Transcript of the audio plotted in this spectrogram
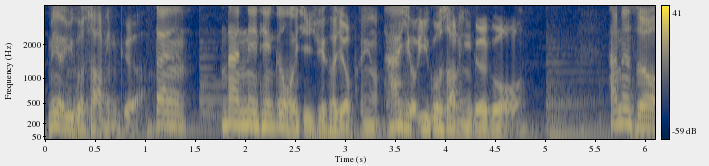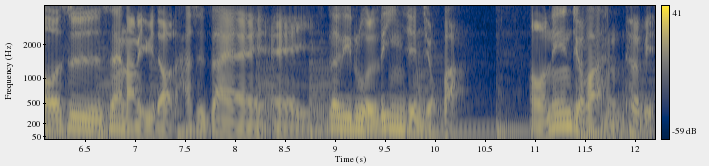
没有遇过少林哥，但但那天跟我一起去喝酒朋友，他有遇过少林哥过。他那时候是是在哪里遇到的？他是在诶乐利路的另一间酒吧。哦，那间酒吧很特别，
